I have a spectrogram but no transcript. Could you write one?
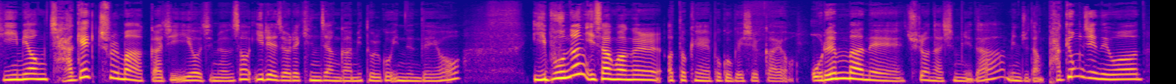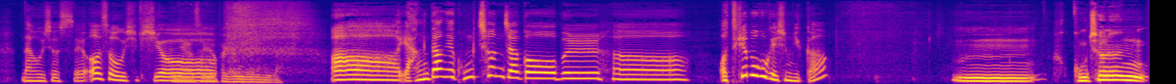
비명 자객 출마까지 이어지면서 이래저래 긴장감이 돌고 있는데요. 이분은 이 상황을 어떻게 보고 계실까요? 오랜만에 출연하십니다. 민주당 박용진 의원 나오셨어요. 어서 오십시오. 안녕하세요. 박용진입니다. 아, 양당의 공천 작업을 어, 어떻게 보고 계십니까? 음, 공천은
